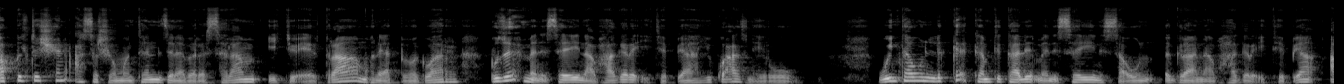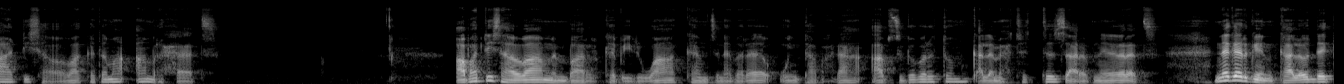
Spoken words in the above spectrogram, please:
ኣብ 2018 ዝነበረ ሰላም ኢትዮ ኤርትራ ምክንያት ብምግባር ብዙሕ መንእሰይ ናብ ሃገረ ኢትዮጵያ ይጓዓዝ ነይሩ ዊንታ እውን ልክዕ ከምቲ ካልእ መንእሰይ ንሳውን እግራ ናብ ሃገረ ኢትዮጵያ ኣዲስ ኣበባ ከተማ ኣምርሐት ኣብ ኣዲስ ኣበባ ምንባር ከቢድዋ ከም ዝነበረ ዊንታ ባዕላ ኣብ ዝገበረቶም ቃለ ምሕትት ትዛረብ ነበረት። ነገር ግን ካልኦት ደቂ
